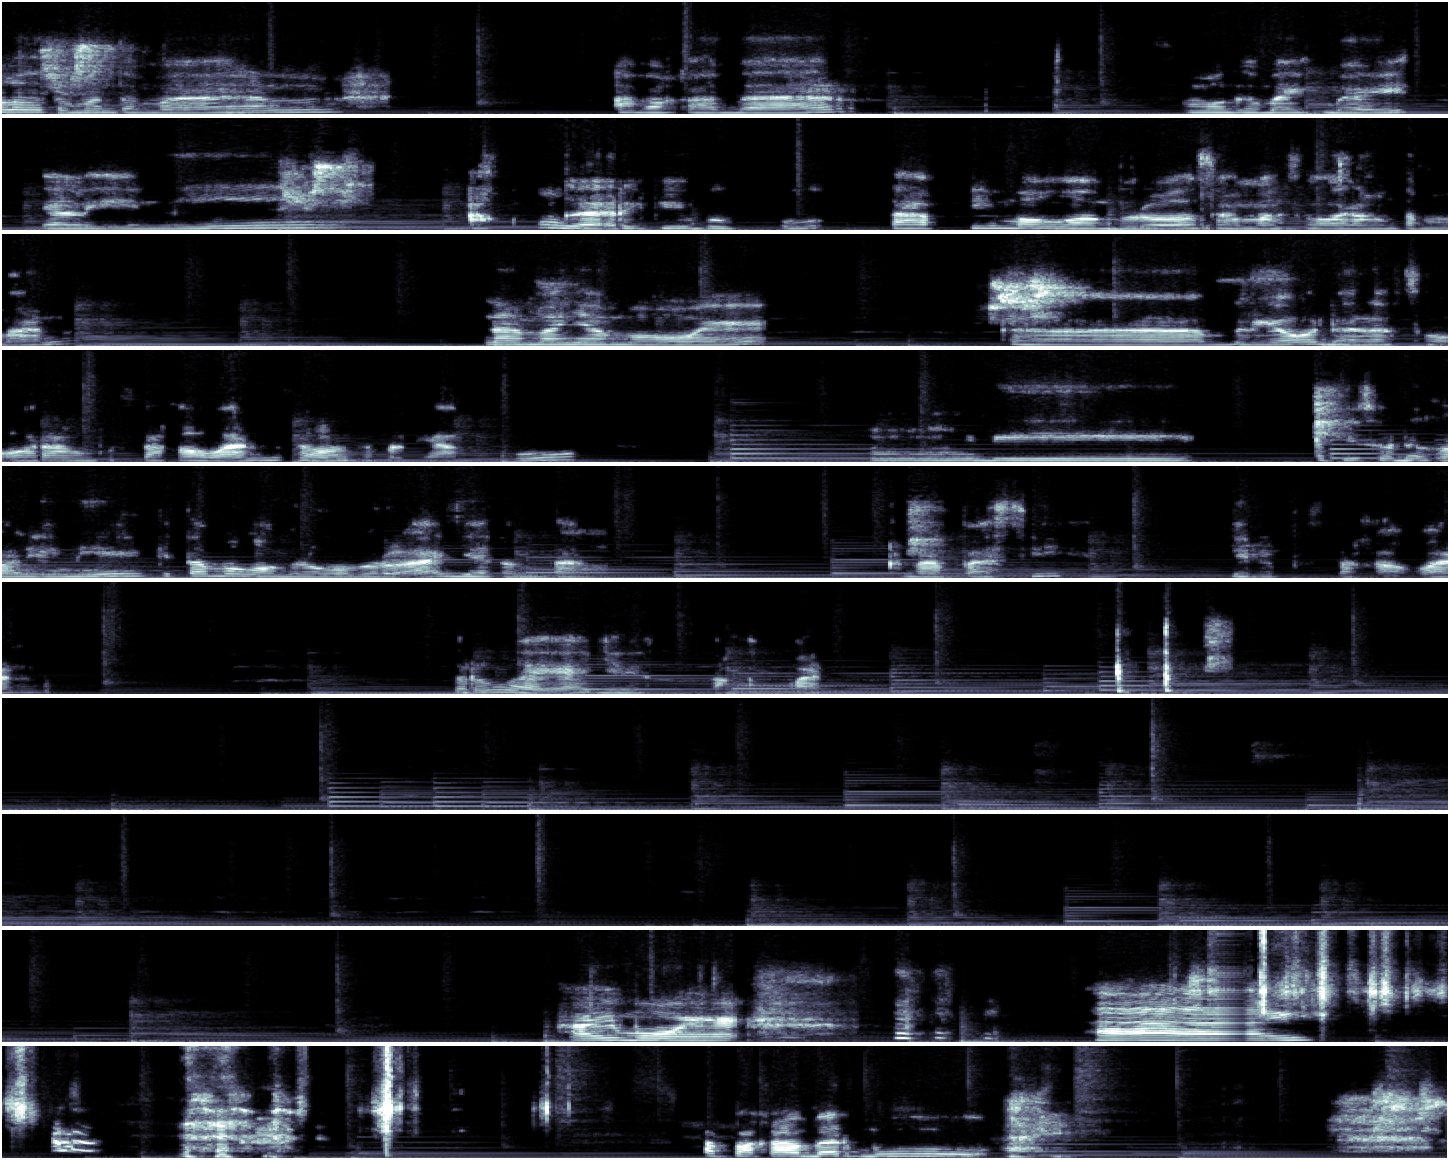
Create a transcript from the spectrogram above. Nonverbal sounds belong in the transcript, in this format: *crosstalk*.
Halo teman-teman, apa kabar? Semoga baik-baik. Kali ini aku nggak review buku, tapi mau ngobrol sama seorang teman. Namanya Moe. Uh, beliau adalah seorang pustakawan sama seperti aku. Hmm, di episode kali ini kita mau ngobrol-ngobrol aja tentang kenapa sih jadi pustakawan seru nggak ya jadi pustakawan Hai Moe. Hai. Apa kabar Bu? Hai.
